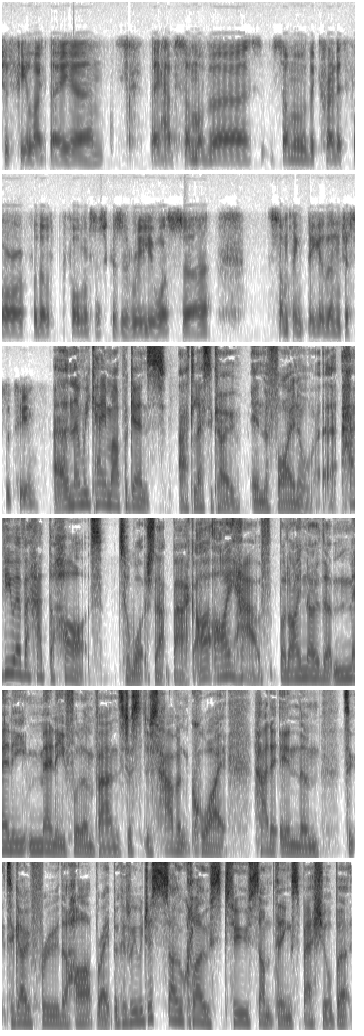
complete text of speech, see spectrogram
should feel like they um, they have some of uh, some of the credit for for those performances because it really was. Uh, something bigger than just a team. And then we came up against Atletico in the final. Have you ever had the heart to watch that back. I, I, have, but I know that many, many Fulham fans just, just haven't quite had it in them to, to go through the heartbreak because we were just so close to something special. But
